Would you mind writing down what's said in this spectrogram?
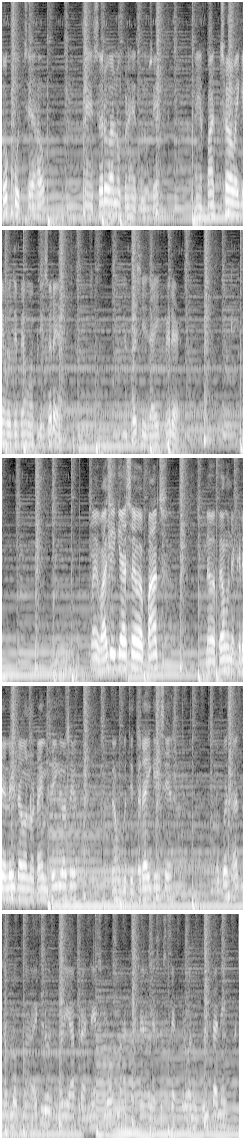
ચોખ્ખું જ છે હાવ. ને સરવાનું પણ હેતનું છે. અહીંયા પાંચ છ વાગ્યા સુધી પહેલું આપણી સરે. અને પછી જાય ઘરે. ભાઈ વાગી ગયા છે હવે પાંચ. ને હવે પહેુંને ઘરે લઈ જવાનો ટાઈમ થઈ ગયો છે. પહેું બધી ધરાઈ ગઈ છે. તો બસ આજના બ્લોગમાં એટલું જ. મળીએ આપણા નેક્સ્ટ બ્લોગમાં તો ચેનલને સબસ્ક્રાઈબ કરવાનું ભૂલતા નહીં.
